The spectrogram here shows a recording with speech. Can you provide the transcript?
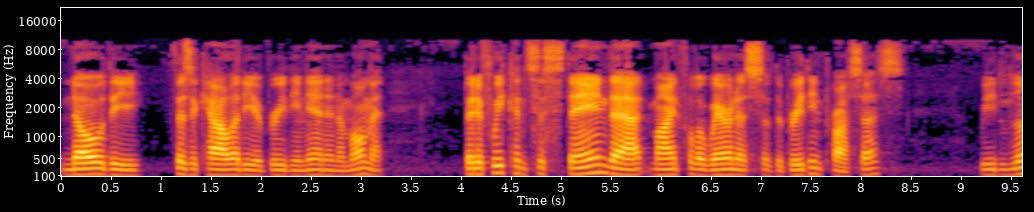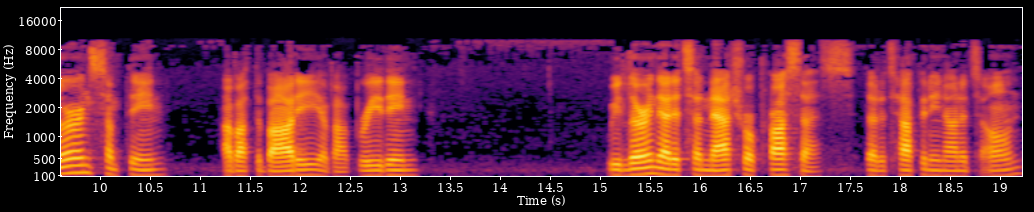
know the physicality of breathing in in a moment. But if we can sustain that mindful awareness of the breathing process, we learn something about the body, about breathing. We learn that it's a natural process, that it's happening on its own.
